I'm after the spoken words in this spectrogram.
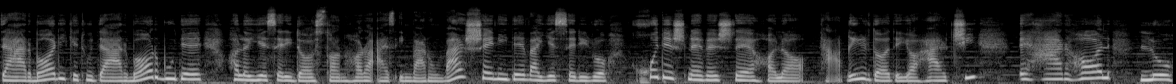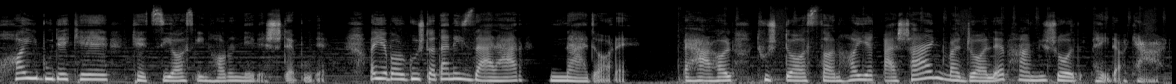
درباری که تو دربار بوده حالا یه سری داستانها رو از این ور شنیده و یه سری رو خودش نوشته حالا تغییر داده یا هرچی به هر حال لوحایی بوده که کتسیاس اینها رو نوشته بوده. و یه بار گوش دادنش ضرر نداره. به هر حال توش داستانهای قشنگ و جالب هم پیدا کرد.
